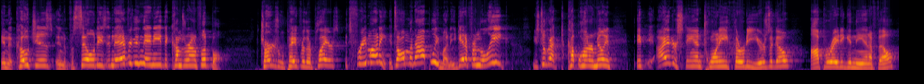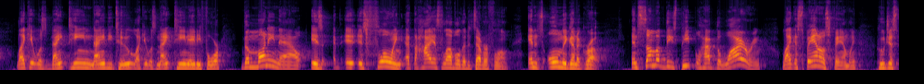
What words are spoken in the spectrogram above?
in the coaches, in the facilities, in everything they need that comes around football. Chargers will pay for their players. It's free money. It's all monopoly money. You get it from the league. You still got a couple hundred million. If I understand 20, 30 years ago operating in the NFL like it was 1992, like it was 1984, the money now is is flowing at the highest level that it's ever flown, and it's only going to grow. And some of these people have the wiring, like a Spanos family, who just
